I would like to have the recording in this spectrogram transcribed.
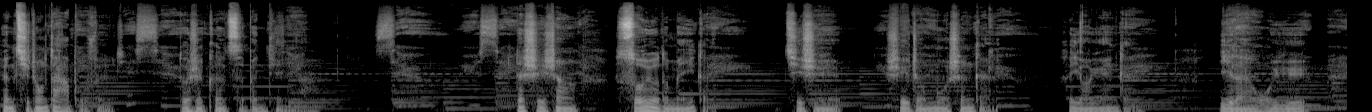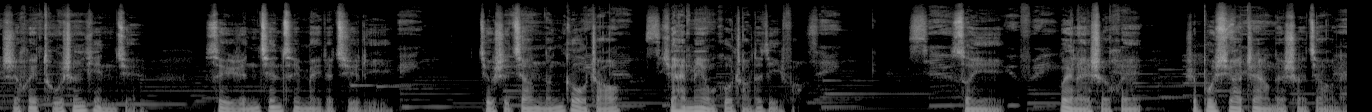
但其中大部分都是各自奔天涯。这世上所有的美感，其实是一种陌生感和遥远感，一览无余，只会徒生厌倦。所以，人间最美的距离，就是将能够着。却还没有够着的地方，所以未来社会是不需要这样的社交的。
